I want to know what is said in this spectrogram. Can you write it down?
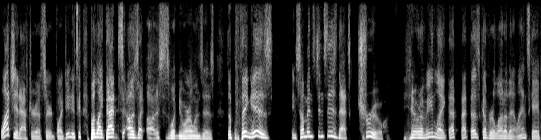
watch it after a certain point, dude. It's but like that. I was like, oh, this is what New Orleans is. The thing is, in some instances, that's true. You know what I mean? Like that that does cover a lot of that landscape.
